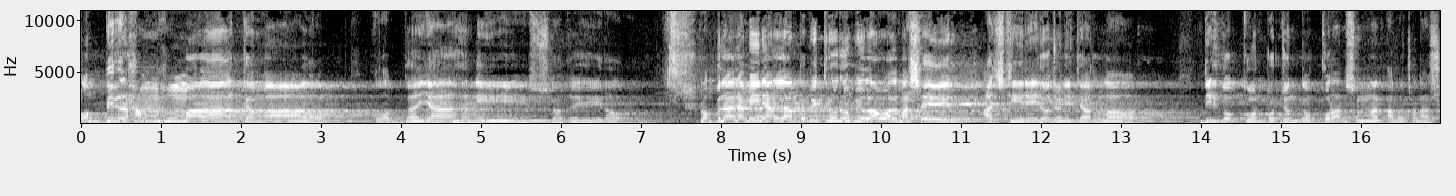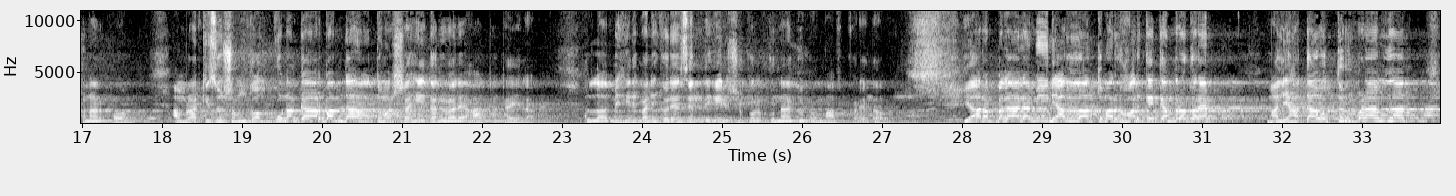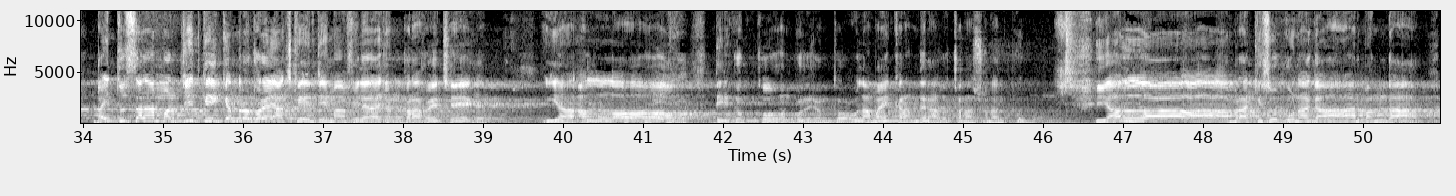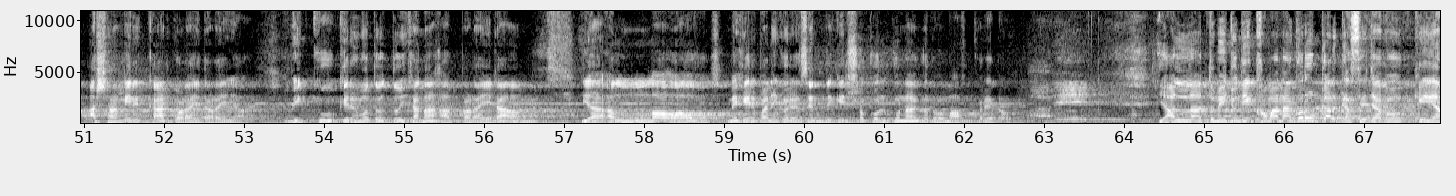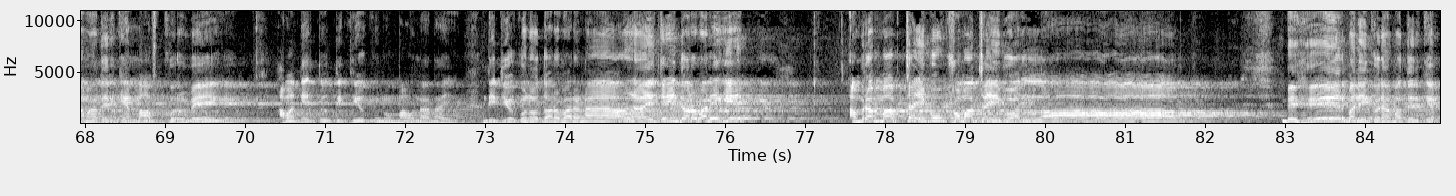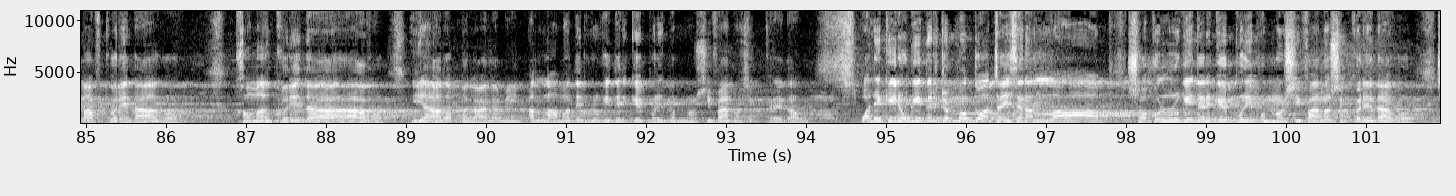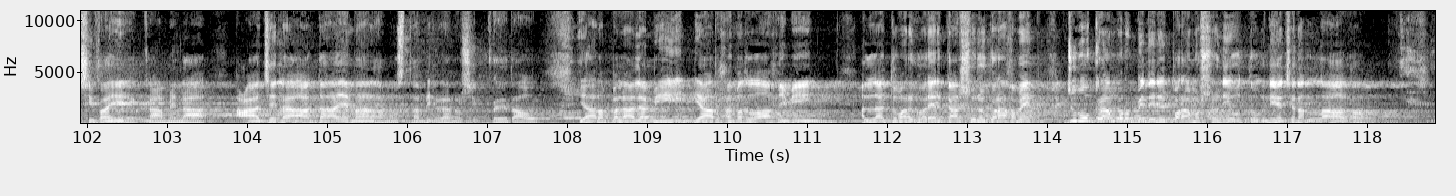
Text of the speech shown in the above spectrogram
রব্বির হামহুমা কামা রব্বায়ানি সগীরা। রব্বুল আলামিন আল্লাহ পবিত্র রবিউল আউয়াল মাসের আজকের এই রজনীতে আল্লাহ দীর্ঘক্ষণ পর্যন্ত কোরআন সন্ন্যার আলোচনা শোনার পর আমরা কিছু সংখ্যক গুণাগার বান্দা তোমার শাহি দরবারে হাত উঠাইলাম। আল্লাহ মেহরবানি করে জিন্দগির সকল গুণাগুলো মাফ করে দাও। ইয়া আল্লাহ, তোমার ঘরকে কেন্দ্র করে। মালিহাতা, উত্তর পাড়া আল্লাহ বাইতুসালাম মসজিদকে কেন্দ্র করে আজকে যে মাহফিলের আয়োজন করা হয়েছে। ইয়া আল্লাহ, দীর্ঘক্ষণ পর্যন্ত ওলামায় কারামদের আলোচনা শোনার পর। ইয়া আমরা কিছু গুণাগার বান্দা, আসামির কাঠ গড়াই দাঁড়াইয়া ভিক্ষুকের মতো দুইখানা হাত বাড়াইলাম। ইয়া আল্লাহ, মেহেরবানি করে জিন্দগির সকল গুণাগুলো মাফ করে দাও। আল্লাহ, তুমি যদি ক্ষমা না করো, কার কাছে যাব? কে আমাদেরকে মাফ করবে? আমাদের তো দ্বিতীয় কোনো মাওলা নাই, দ্বিতীয় কোনো দরবার নাই। যেই দরবারে গিয়ে আমরা মাপ চাইব, ক্ষমা চাইব আল্লাহ, মেহেরবানি করে আমাদেরকে মাফ করে দাও। ক্ষমা করে দাও। ইয়া রাব্বাল আলামিন, আল্লাহ আমাদের রোগীদেরকে পরিপূর্ণ শিফা নসিব করে দাও। অনেকে রোগীদের জন্য দোয়া চাইছেন, আল্লাহ সকল রোগীদেরকে পরিপূর্ণ শিফা নসিব করে দাও। শিফায়ে কামেলা আজলা দায়মা মুস্তামিল্লা নসিব করে দাও। ইয়া রাব্বাল আলামিন, ইয়া আরহামার রাহিমিন। আল্লাহ তোমার ঘরের কাজ শুরু করা হবে। যুবকরা মুরব্বীদের পরামর্শ নিয়ে উদ্যোগ নিয়েছেন আল্লাহ।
